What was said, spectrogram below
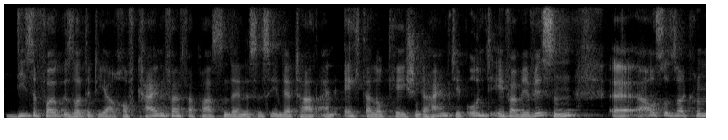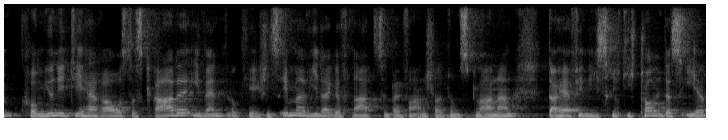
diese Folge solltet ihr auch auf keinen Fall verpassen, denn es ist in der Tat ein echter Location Geheimtipp. Und Eva, wir wissen äh, aus unserer Community heraus, dass gerade Event Locations immer wieder gefragt sind bei Veranstaltungsplanern. Daher finde ich es richtig toll, dass ihr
